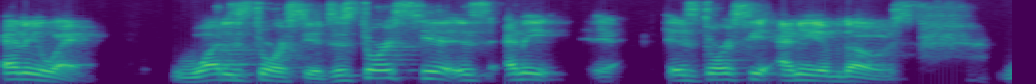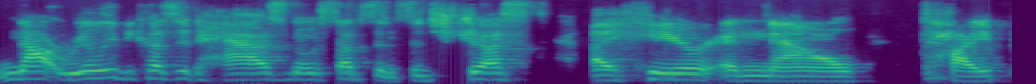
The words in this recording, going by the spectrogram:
Anyway, what is Dorsia? Does Dorsia is any is Dorsia any of those? Not really, because it has no substance. It's just a here and now type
